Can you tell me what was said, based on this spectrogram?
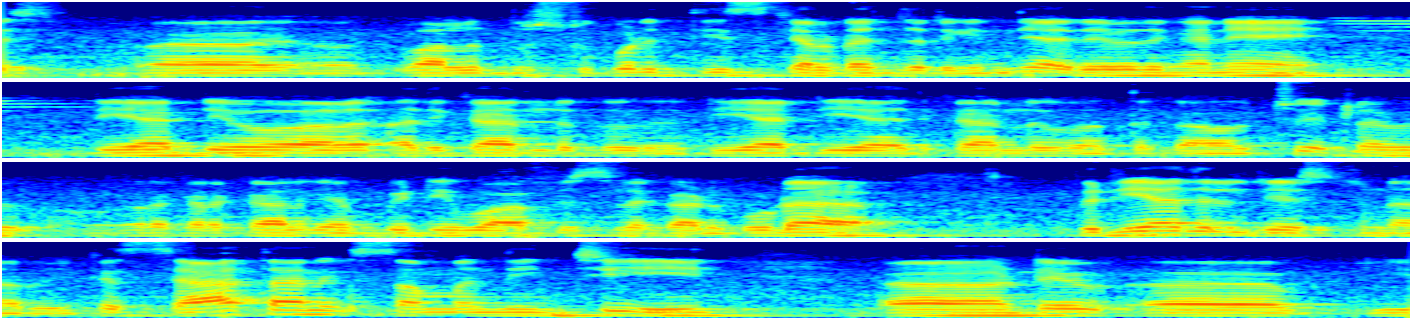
ఎస్ వాళ్ళ దృష్టి కూడా తీసుకెళ్ళడం జరిగింది. అదేవిధంగానే డిఆర్డిఓ అధికారులకు డిఆర్డిఏ అధికారులు వద్ద కావచ్చు ఇట్లా రకరకాలుగా ఎంపీటీఓ ఆఫీసుల కాడ కూడా ఫిర్యాదులు చేస్తున్నారు. ఇక శాతానికి సంబంధించి అంటే ఈ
